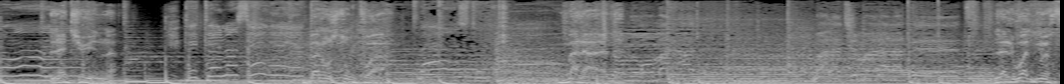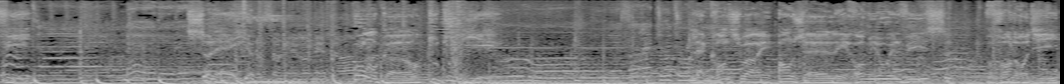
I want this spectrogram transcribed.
bon? La thune, balance ton quoi, malade. La loi de Murphy, soleil. Ou encore tout oublié. La grande soirée Angèle et Romeo Elvis, vendredi,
